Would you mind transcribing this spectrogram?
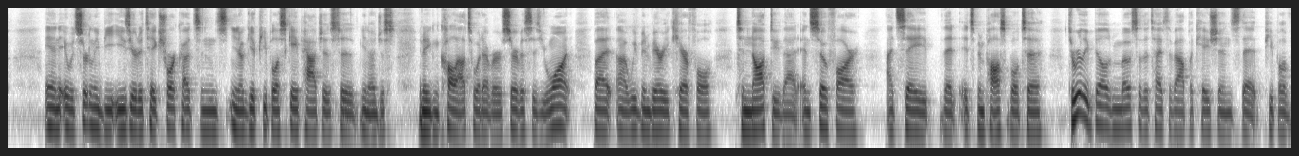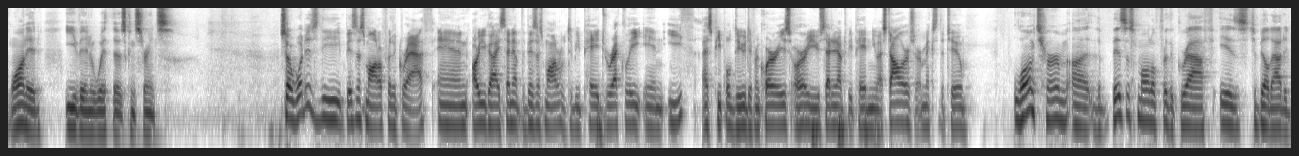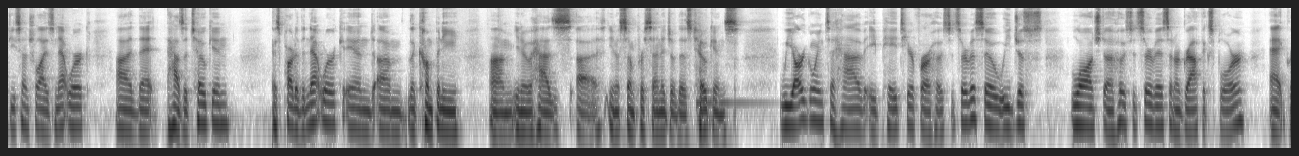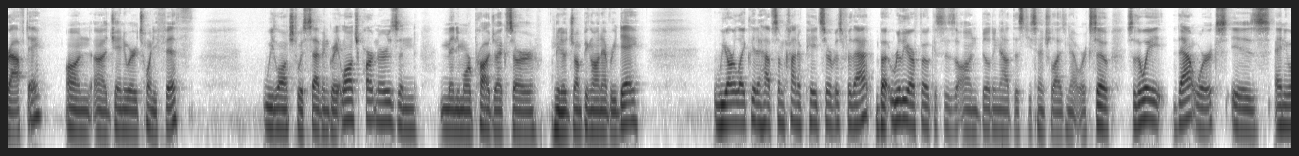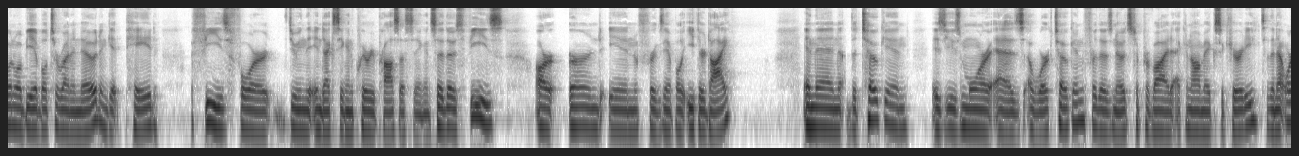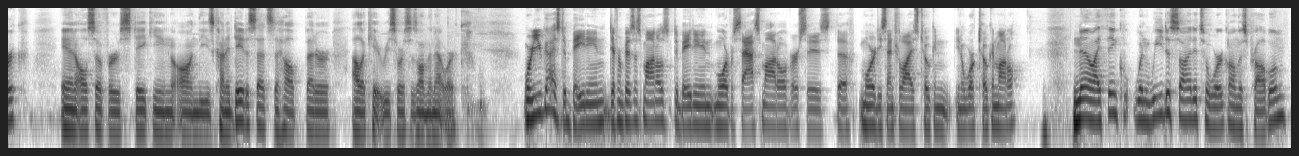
And it would certainly be easier to take shortcuts and you know give people escape hatches to you know just you know you can call out to whatever services you want. But uh, we've been very careful to not do that. And so far, I'd say that it's been possible to to really build most of the types of applications that people have wanted, even with those constraints. So, what is the business model for the graph? And are you guys setting up the business model to be paid directly in ETH as people do different queries, or are you setting up to be paid in US dollars or a mix of the two? Long term, uh, the business model for the graph is to build out a decentralized network uh, that has a token as part of the network, and um, the company, um, you know, has uh, you know some percentage of those tokens. We are going to have a paid tier for our hosted service. So we just launched a hosted service in our Graph Explorer at Graph Day on uh, January 25th. We launched with seven great launch partners, and many more projects are you know jumping on every day. We are likely to have some kind of paid service for that, but really our focus is on building out this decentralized network. So, so the way that works is anyone will be able to run a node and get paid fees for doing the indexing and query processing. And so those fees are earned in, for example, Ether. And then the token is used more as a work token for those nodes to provide economic security to the network and also for staking on these kind of data sets to help better allocate resources on the network. Were you guys debating different business models, debating more of a SaaS model versus the more decentralized token, you know, work token model? No, I think when we decided to work on this problem,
